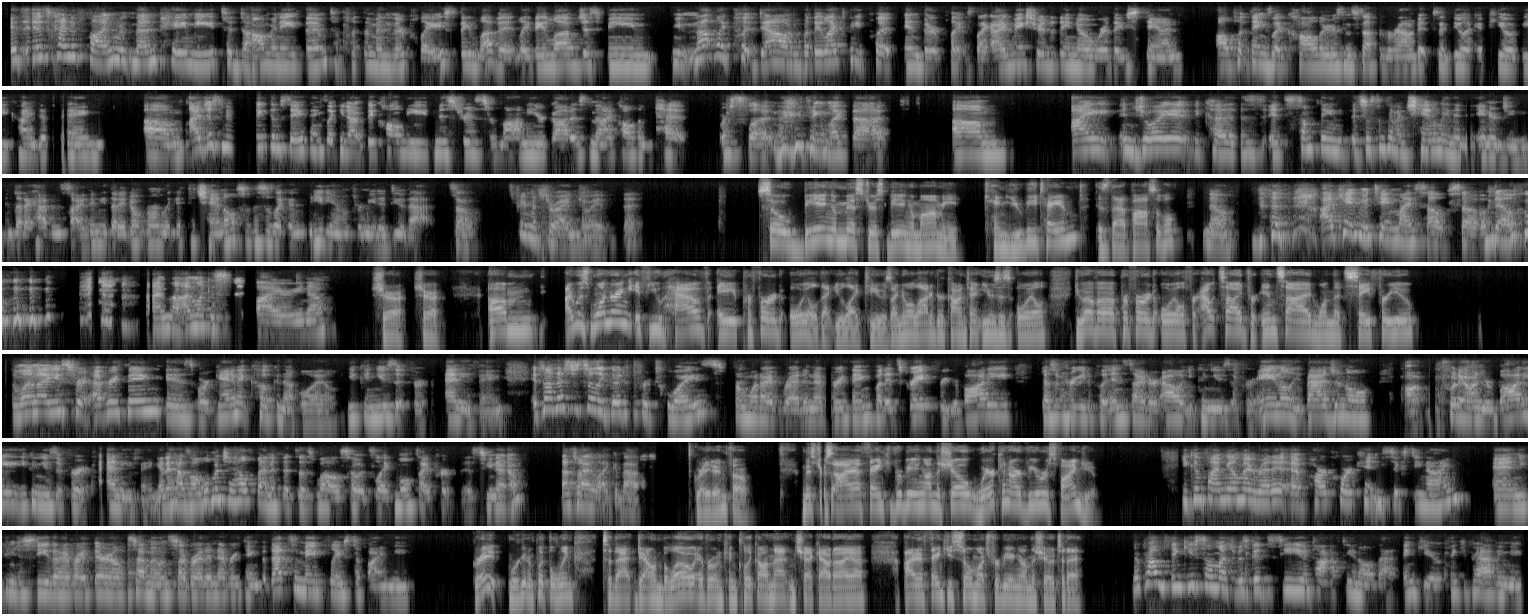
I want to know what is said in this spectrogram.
it is kind of fun when men pay me to dominate them, to put them in their place. They love it. Like they love just being you know, not like put down, but they like to be put in their place. Like I make sure that they know where they stand I'll put things like collars and stuff around it to do like a POV kind of thing. Um, I just make them say things like, you know, they call me mistress or mommy or goddess, and then I call them pet or slut and everything like that. Um, I enjoy it because it's something, it's just something I'm channeling an energy that I have inside of me that I don't normally get to channel. So this is like a medium for me to do that. So it's pretty much where I enjoy it. But... So being a mistress, being a mommy, can you be tamed? Is that possible? No, I can't even tame myself. So no, I'm I'm like a spitfire, you know. Sure, sure. Um, I was wondering if you have a preferred oil that you like to use. I know a lot of your content uses oil. Do you have a preferred oil for outside, for inside, one that's safe for you? The one I use for everything is organic coconut oil. You can use it for anything. It's not necessarily good for toys, from what I've read and everything, but it's great for your body. Doesn't hurt you to put inside or out. You can use it for anal, vaginal, uh, put it on your body. You can use it for anything, and it has a whole bunch of health benefits as well. So it's like multi-purpose. You know, that's what I like about it. Great info, Mistress Aya. Thank you for being on the show. Where can our viewers find you? You can find me on my Reddit at Parkour Kitten 69 and you can just see that I write there. I also have my own subreddit and everything, but that's the main place to find me. Great. We're going to put the link to that down below. Everyone can click on that and check out Aya. Aya, thank you so much for being on the show today. No problem. Thank you so much. It was good to see you and talk to you and all that. Thank you. Thank you for having me.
